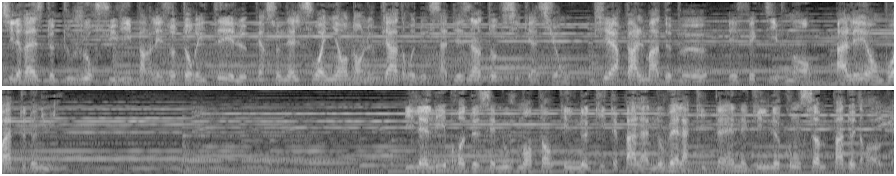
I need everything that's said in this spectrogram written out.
S'il reste toujours suivi par les autorités et le personnel soignant dans le cadre de sa désintoxication, Pierre Palmade peut, effectivement, aller en boîte de nuit. Il est libre de ses mouvements tant qu'il ne quitte pas la Nouvelle-Aquitaine et qu'il ne consomme pas de drogue.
